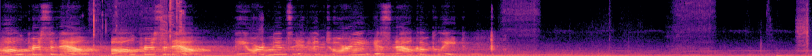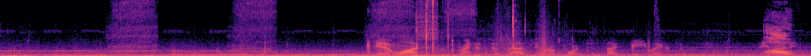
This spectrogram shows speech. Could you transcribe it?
All personnel, all personnel. The ordnance inventory is now complete. Unit 1, Prentice just asked you to report to Site B later today. Be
